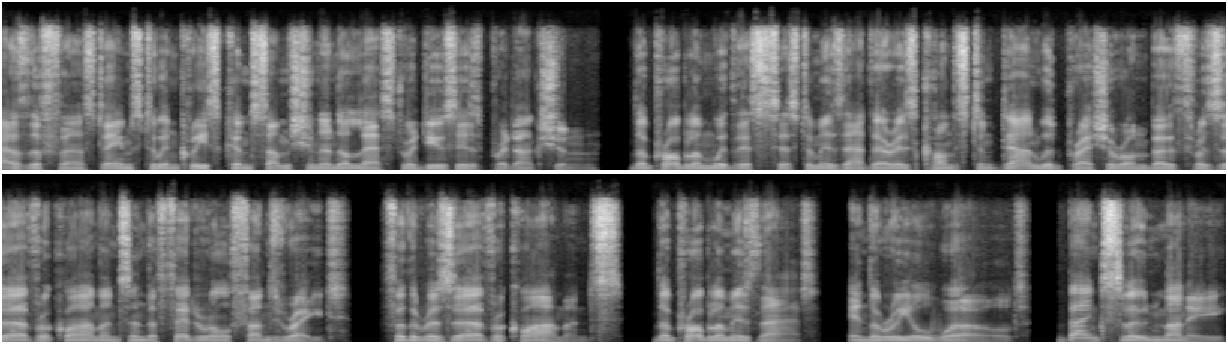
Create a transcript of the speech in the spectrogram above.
as the first aims to increase consumption and the last reduces production. The problem with this system is that there is constant downward pressure on both reserve requirements and the federal funds rate. For the reserve requirements, the problem is that, in the real world, banks loan money,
